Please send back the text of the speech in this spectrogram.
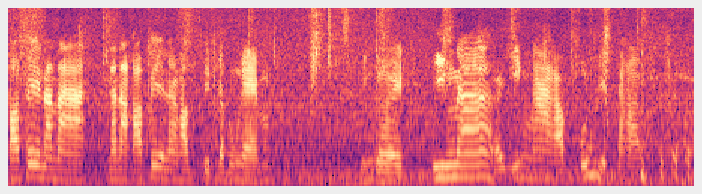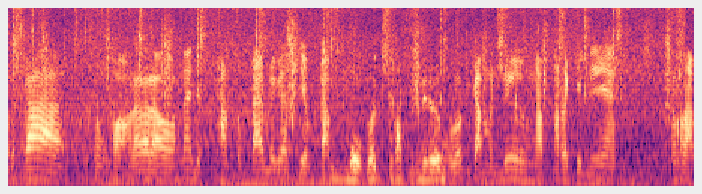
คาเฟ่นานา นานาคาเฟ่แล้วครับ ติดกับโรงแรมยิงเลย อิงนะเอ้ยอิงนาครับ พูดผิดนะครับ ก็ส่งของแล้วเรา น่าจะพักสักแป๊บแล้วก็เตรียมกลับโบกรถกลับเหมือนเดิม รถกลับเหมือนเดิมครับ ภารกิจนี้ครับ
